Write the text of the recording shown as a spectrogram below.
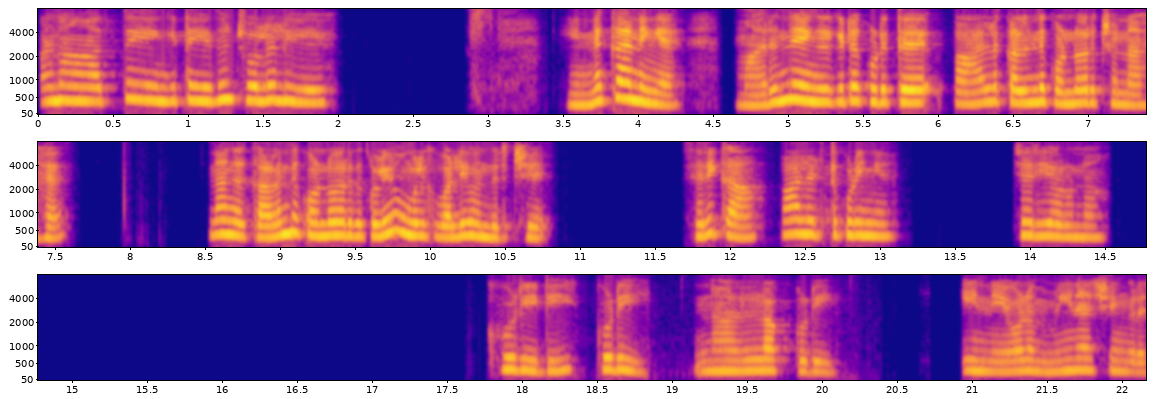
ஆனால் அத்தை என்கிட்ட எதுவும் சொல்லலையே. என்னக்கா நீங்கள் மருந்து எங்ககிட்ட கொடுத்து பாலை கலந்து கொண்டு வர சொன்னாங்க நாங்கள் கலந்து கொண்டு வரதுக்குள்ளேயும் உங்களுக்கு வழி வந்துருச்சு. சரிக்கா பால் எடுத்து குடிங்க. சரி அருணா. குடிடி குடி. நல்லா குடி. இன்னையோட மீனாட்சிங்கிற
